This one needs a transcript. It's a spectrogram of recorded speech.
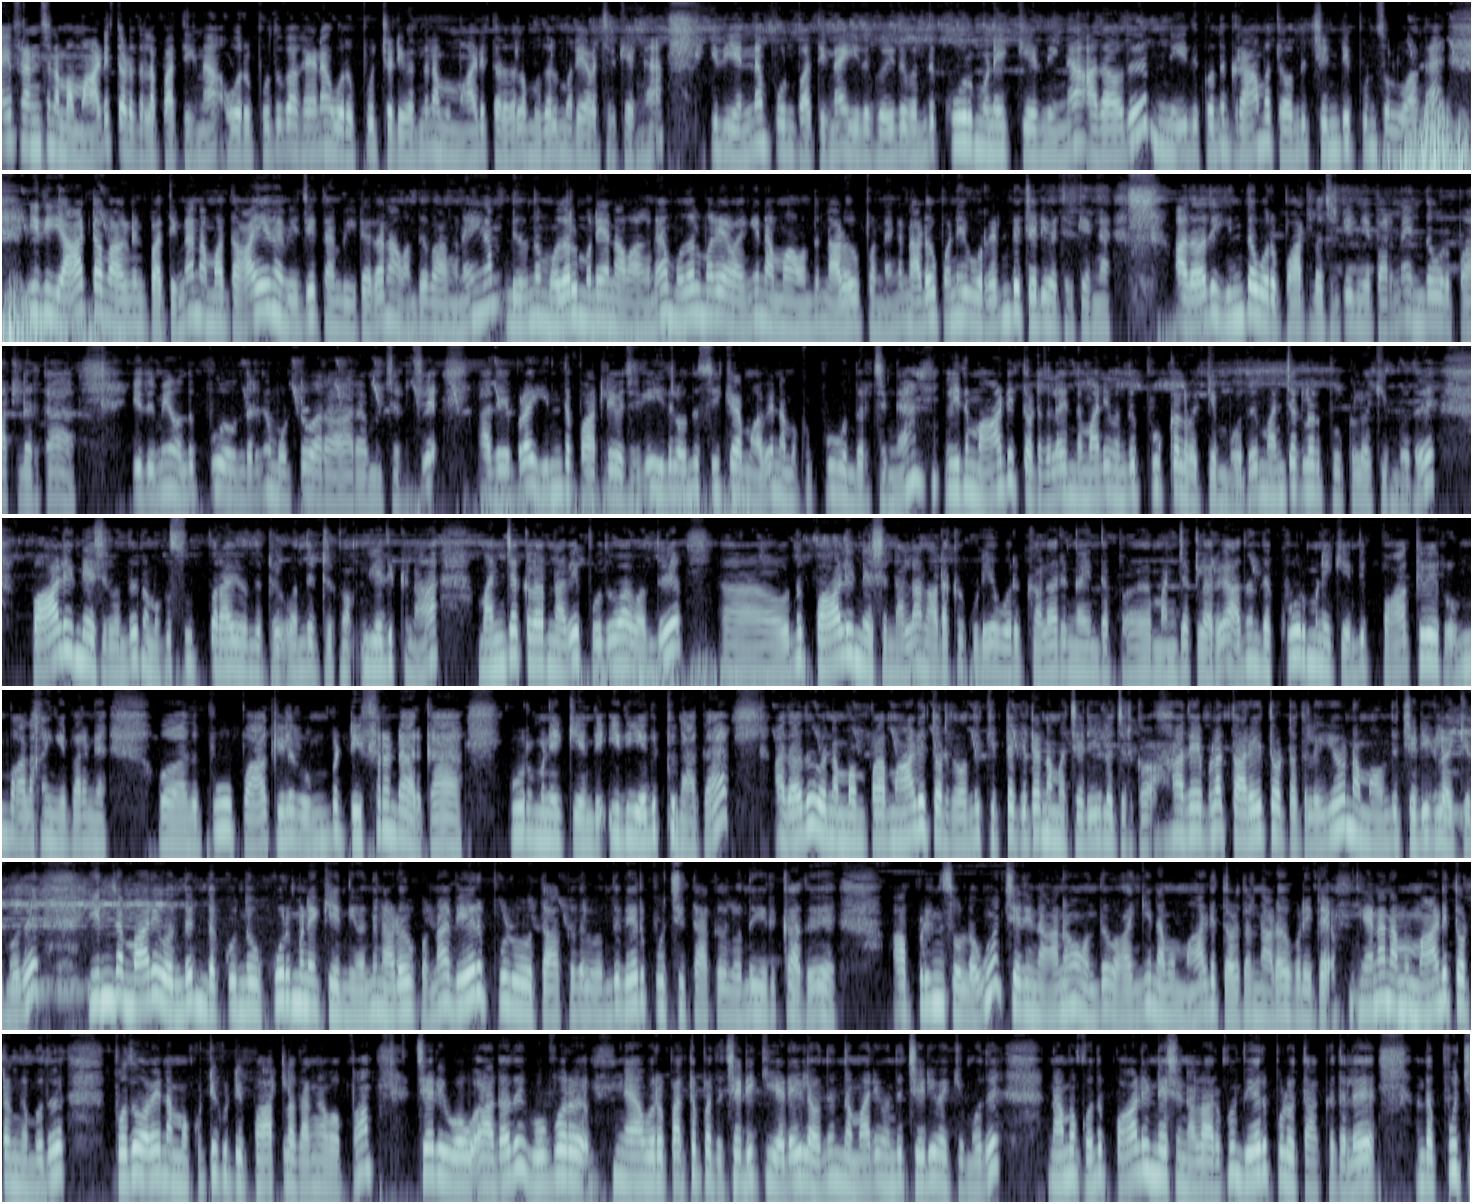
Hi friends நம்ம மாடித்தோட்டத்தில் பார்த்தீங்கன்னா ஒரு புது வகையான ஒரு பூச்செடி வந்து நம்ம மாடித்தோட்டத்தில் முதல் முறையாக வச்சுருக்கேங்க. இது என்ன பூன்னு பார்த்தீங்கன்னா இது இது வந்து கூர்முனை கேந்திங்க அதாவது இதுக்கு வந்து கிராமத்தில் வந்து செண்டி பூன்னு சொல்லுவாங்க. இது யார்கிட்ட வாங்கினேன்னு பார்த்தீங்கன்னா நம்ம தாயகம் விஜய் தம்பிக்கிட்ட தான் நான் வந்து வாங்கினேன். இது வந்து முதல் முறையாக நான் வாங்கினேன். முதல் முறையாக வாங்கி நம்ம வந்து நடவு பண்ணேங்க. நடவு பண்ணி ஒரு ரெண்டு செடி வச்சுருக்கேங்க. அதாவது இந்த ஒரு பாட்டில் வச்சுருக்கேன். இங்கே பாருங்கள் இந்த ஒரு பாட்டில் இருக்கா? இதுவுமே வந்து பூ வந்துருங்க மொட்டு வர ஆரம்பிச்சிருச்சு. அதே போல் இந்த பாட்டிலே வச்சுருக்கேன். இதில் வந்து சீக்கிரமாகவே நமக்கு பூ வந்துருச்சுங்க. இது மாடி தோட்டத்தில் இந்த மாதிரி வந்து பூக்கள் வைக்கும்போது மஞ்சள் கலர் பூக்கள் வைக்கும்போது பாலினேஷன் வந்து நமக்கு சூப்பராகவே வந்துட்டு வந்துட்டுருக்கோம். எதுக்குன்னா மஞ்சள் கலர்னாவே பொதுவாக வந்து வந்து பாலினேஷன் நல்லா நடக்கக்கூடிய ஒரு கலருங்க இந்த ப மஞ்சள் கலரு. அதுவும் இந்த கூர்முனைக்கு வந்து பார்க்கவே ரொம்ப அழகாக இங்கே பாருங்கள் அந்த பூ பார்க்கையில ரொம்ப டிஃப்ரெண்ட்டாக இருக்கா? கூர்முனைக்கு வந்து இது எதுக்குனாக்கா அதாவது நம்ம ப மாடி தோட்டத்தில் வந்து கிட்ட கிட்ட நம்ம செடிகள் வச்சுருக்கோம். அதே போல் தரை தோட்டத்துலேயும் நம்ம வந்து செடிகள் வைக்கும்போது இந்த மாதிரி வந்து இந்த இந்த கூர்மினை கேந்தி வந்து நடவு பண்ணால் வேறுப்புழு தாக்குதல் வந்து வேறுபூச்சி தாக்குதல் வந்து இருக்காது அப்படின்னு சொல்லவும் சரி நானும் வந்து வாங்கி நம்ம மாடி தோட்டத்தில் நடவு பண்ணிட்டேன். ஏன்னா நம்ம மாடி தோட்டங்கும்போது பொதுவாகவே நம்ம குட்டி குட்டி பாட்டில் தாங்க வைப்போம். சரி ஒவ் அதாவது ஒவ்வொரு ஒரு பத்து பத்து செடிக்கு இடையில வந்து இந்த மாதிரி வந்து செடி வைக்கும்போது நமக்கு வந்து பாலினேஷன் நல்லாயிருக்கும் வேறுபுழு தாக்குதல் அந்த பூச்சி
